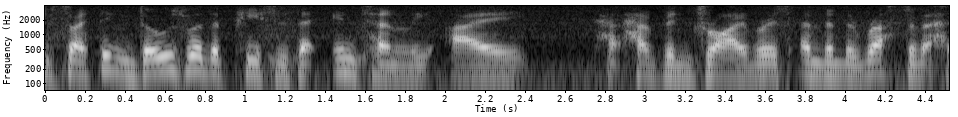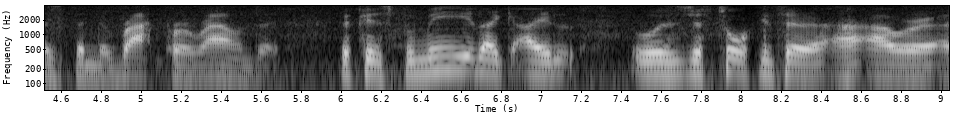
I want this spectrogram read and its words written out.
so I think those were the pieces that internally I ha- have been drivers, and then the rest of it has been the wrapper around it. Because for me, like I was just talking to uh, our uh,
